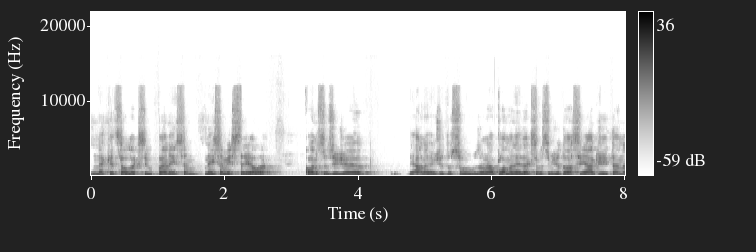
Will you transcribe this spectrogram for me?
nekecal, tak si úplně nejsem, nejsem jistý, ale, ale myslím si, že já nevím, že to jsou zrovna plameny, tak si myslím, že to asi nějaký ten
